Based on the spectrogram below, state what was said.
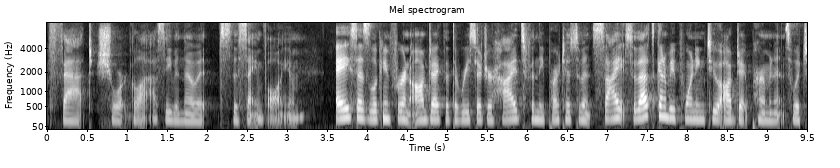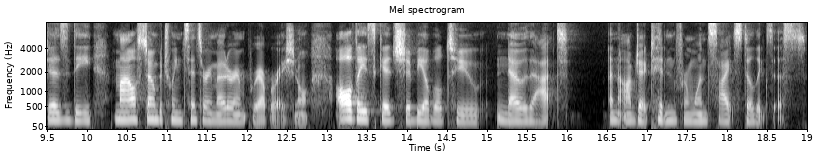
fat short glass, even though it's the same volume. A says looking for an object that the researcher hides from the participant's sight. So that's going to be pointing to object permanence, which is the milestone between sensorimotor and preoperational. All these kids should be able to know that an object hidden from one's sight still exists.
